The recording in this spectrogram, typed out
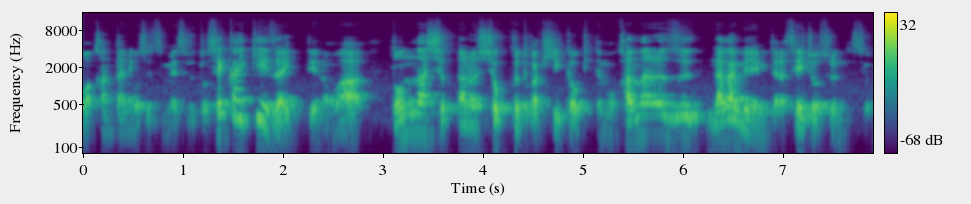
まあ、簡単にご説明すると、世界経済っていうのは、どんなショあのショックとか危機が起きても、必ず長い目で見たら成長するんですよ。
